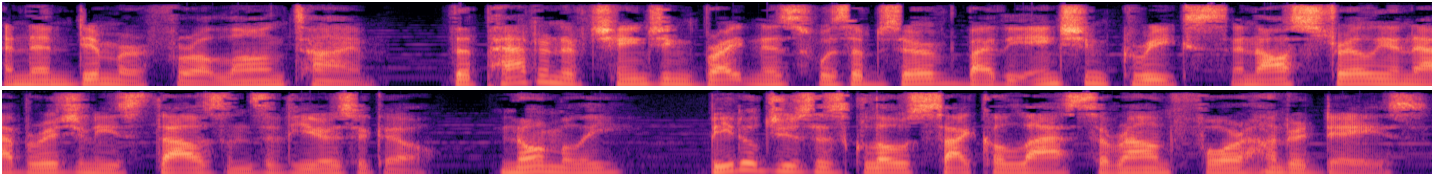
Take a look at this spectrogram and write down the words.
and then dimmer for a long time. The pattern of changing brightness was observed by the ancient Greeks and Australian Aborigines thousands of years ago. Normally, Betelgeuse's glow cycle lasts around 400 days,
